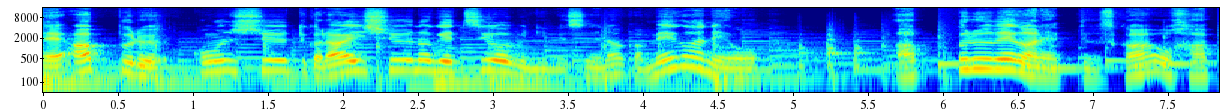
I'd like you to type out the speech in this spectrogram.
えー、アップル、今週っていうか来週の月曜日にですね、なんかメガネを、アップルメガネっていうんですか、を発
